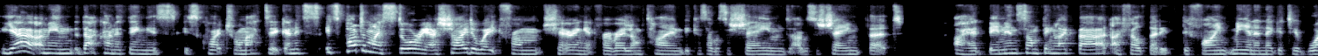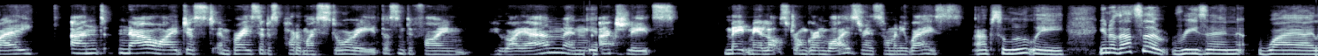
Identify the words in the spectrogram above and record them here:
yeah, I mean that kind of thing is is quite traumatic. And it's it's part of my story. I shied away from sharing it for a very long time because I was ashamed. I was ashamed that I had been in something like that. I felt that it defined me in a negative way and now I just embrace it as part of my story. It doesn't define who I am. And yeah. actually, it's made me a lot stronger and wiser in so many ways. Absolutely. You know, that's the reason why I,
